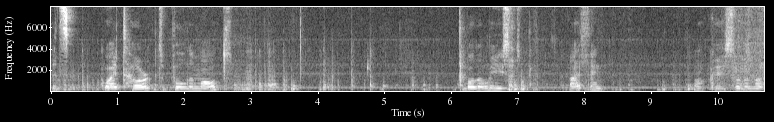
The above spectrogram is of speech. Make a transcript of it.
It's quite hard to pull them out but at least I think okay so the nut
